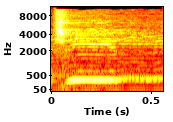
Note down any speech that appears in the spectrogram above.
mencintai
